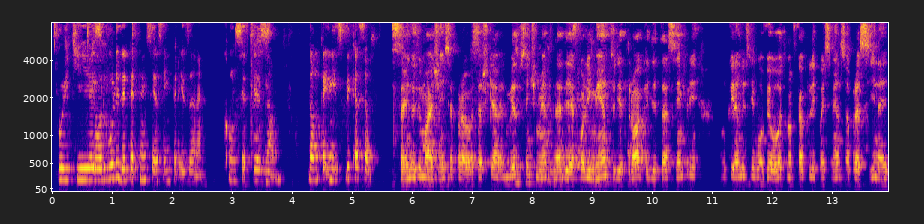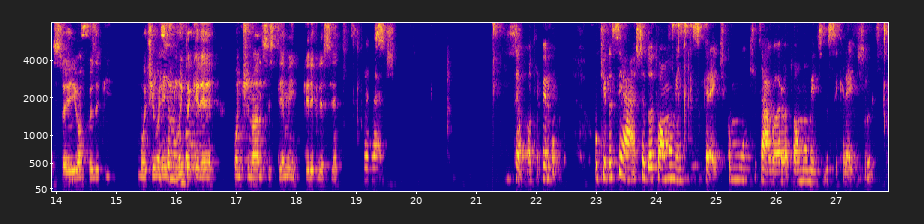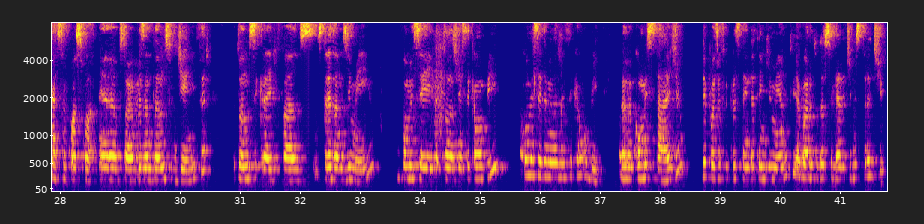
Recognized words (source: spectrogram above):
porque... E orgulho de pertencer a essa empresa, né? Com certeza. Não, não tem explicação. Saindo de uma agência para outra, acho que é o mesmo sentimento, né, de acolhimento, de troca, de estar sempre um querendo desenvolver o outro, não ficar com aquele conhecimento só para si, né? Isso aí é uma coisa que motiva a gente é muito, muito a querer continuar no sistema e querer crescer. Verdade. Então, outra pergunta. O que você acha do atual momento do Cicred? Como que está agora o atual momento do Cicred? Essa eu posso falar. É, eu estou me apresentando, sou Jennifer. Eu estou no Cicred faz uns três anos e meio. Comecei na agência Camobi, comecei também na agência Camobi como estágio. Depois eu fui para assistente de atendimento e agora estou auxiliar administrativo.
